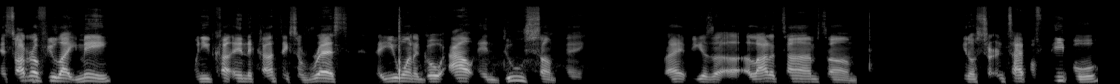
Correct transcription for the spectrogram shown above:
And so I don't know if you like me, when you come in the context of rest, that you want to go out and do something, right? Because a, a lot of times, um, you know, certain type of people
